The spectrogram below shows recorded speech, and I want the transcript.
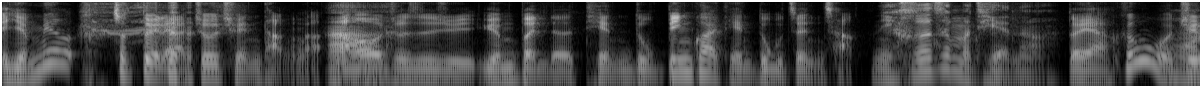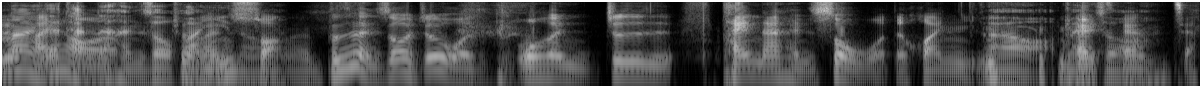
也没有就对了，就是全糖了，然后就是原本的甜度，冰块甜度正常。你喝这么甜呢？对呀，可是我觉得还好，很受欢迎，很爽，不是很受，就是我我很就是台南很受我的欢迎，哦，没错，这样讲，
